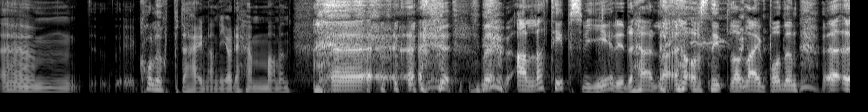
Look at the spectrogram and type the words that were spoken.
ehm, kolla upp det här innan ni gör det hemma. Men, eh, Alla tips vi ger i det här avsnittet av livepodden, äh,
